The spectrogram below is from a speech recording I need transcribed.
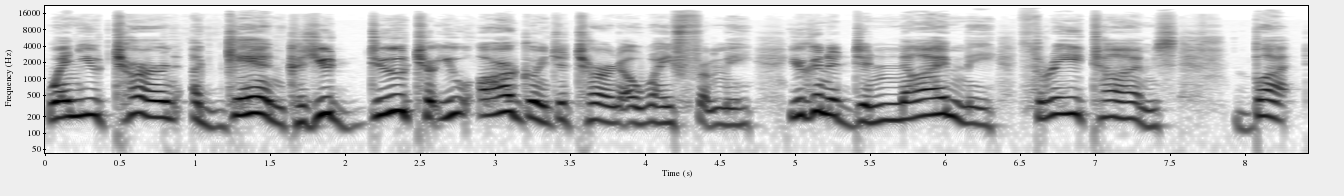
When you turn again, because you do, tur- you are going to turn away from me. You're going to deny me three times. But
